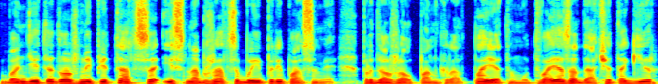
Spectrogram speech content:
Бандиты должны питаться и снабжаться боеприпасами, продолжал Панкрат. Поэтому твоя задача, Тагир,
